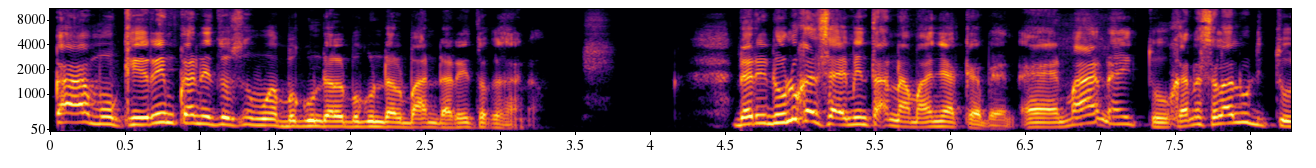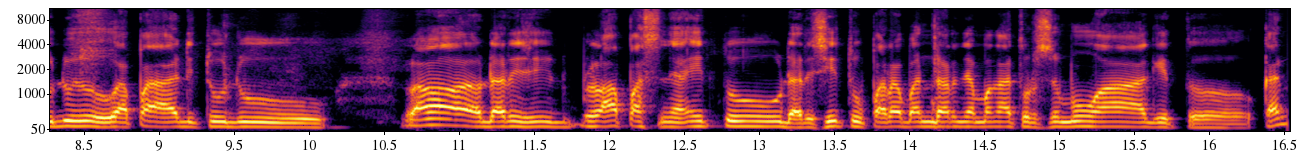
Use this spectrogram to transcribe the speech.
kamu kirimkan itu semua begundal-begundal bandar itu ke sana. Dari dulu kan saya minta namanya ke BNN. Mana itu? Karena selalu dituduh apa? Dituduh lah dari lapasnya itu dari situ para bandarnya mengatur semua gitu. Kan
